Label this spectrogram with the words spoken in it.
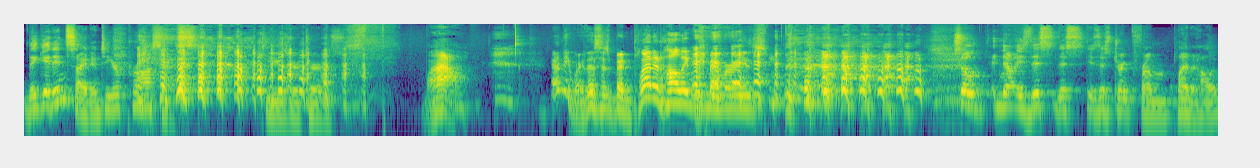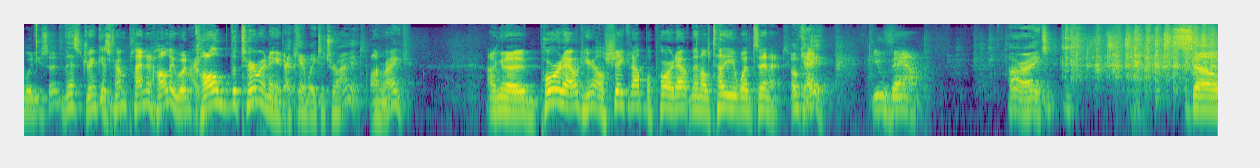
they get insight into your process. to use your terms. Wow. Anyway, this has been Planet Hollywood Memories. So now is this this is this drink from Planet Hollywood? You said. this drink is from Planet Hollywood called the Terminator. I can't wait to try it. All right. I'm going to pour it out here. I'll shake it up, I'll pour it out, and then I'll tell you what's in it. Okay. You vamp. All right. So,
